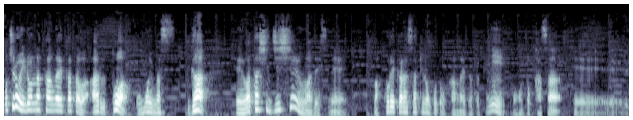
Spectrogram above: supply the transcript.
もちろんいろんな考え方はあるとは思いますが、え私自身はですね、まあ、これから先のことを考えたときに、もう本当、かさ、え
